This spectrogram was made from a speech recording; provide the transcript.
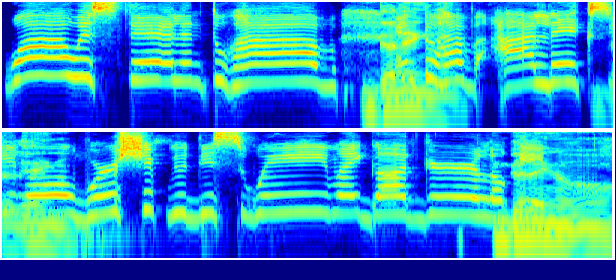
Wow, Estelle, and to have galing, and to no? have Alex, you Galing. know, worship you this way. My God, girl. Okay. galing, oo.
